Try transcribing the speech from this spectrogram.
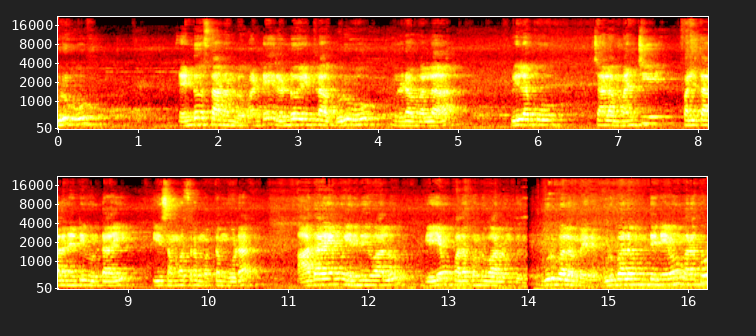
గురువు రెండో స్థానంలో అంటే రెండో ఇంట్లో గురువు ఉండడం వల్ల వీళ్ళకు చాలా మంచి ఫలితాలు అనేటివి ఉంటాయి ఈ సంవత్సరం మొత్తం కూడా. ఆదాయము ఎనిమిది వాళ్ళు వ్యయం పదకొండు వాళ్ళు ఉంటుంది. గురుబలం వేరే. గురుబలం ఉంటేనేమో మనకు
